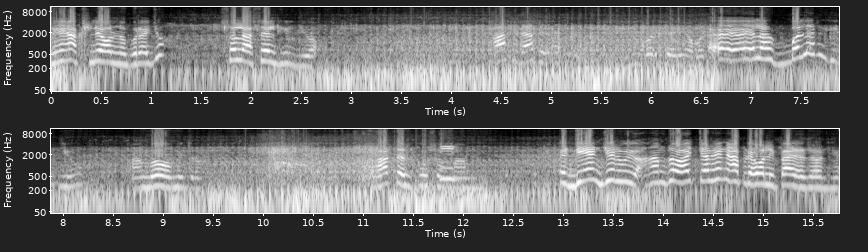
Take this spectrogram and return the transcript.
નેક્સ્ટ લેવલનો ભરાઈ ગયો. સલા સેલ થઈ ગયો એલા બલર થઈ ગયું. આમ બહુ મિત્રો. વાત જ પૂછો આમ. એ ડેન્જર આમ તો અત્યારે છે ને આપણે ઓલી પાડે છે.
